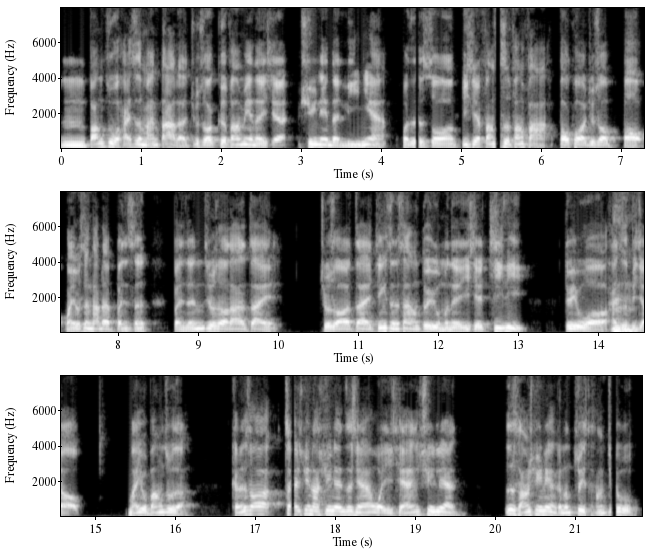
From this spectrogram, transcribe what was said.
嗯，帮助还是蛮大的，就是说各方面的一些训练的理念，或者说一些方式方法，包括就是说保管尤胜他的本身本人，就是说他在。就是说，在精神上对我们的一些激励，对我还是比较蛮有帮助的。可能说，在去那训练之前，我以前训练日常训练可能最长就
